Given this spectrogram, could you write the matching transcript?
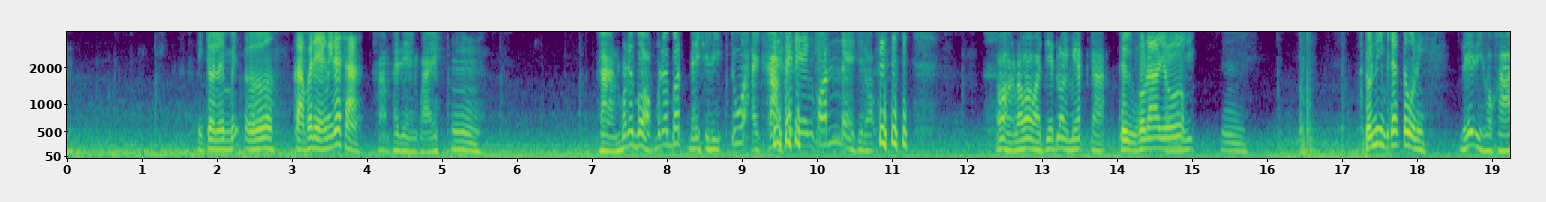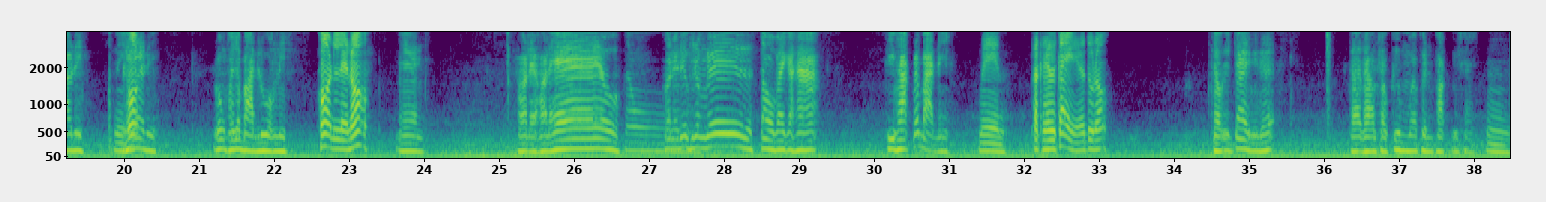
อีกจอยเลยไม่เออขามไฟแดงนี่ได้ช่ะข้ามไฟแดงไปอืมหานบ่ได้บอกบ่ได้เบิดได้สิริตัวไอ้ข้ามไฟแดงก่อนได้สิเนาะ อ๋อหากเราว่าว่าเจ็ดร้อยเมตรกะถึงความดาวอยู่ไอ้อืมตัวนี้ไปจักตัวนี่ เด้นี่ขาวๆนี่นี่นี่ฮอดนี่โรงพยาบาลหลวงนี่ฮอดเลยเนาะแมนฮอดแล้วฮอดแล้วเอาฮอดแล้วเด้อพี่น้องเด้อต่อไปกะฮะที่พักระบาดนี่แมนพักแถวใกล้ๆนี่นะตัวเนาะแถวใกล้ๆนี่เด้อถ้าถามชาวกึมว่าเพิ่นพักอยู่ใช่อืม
